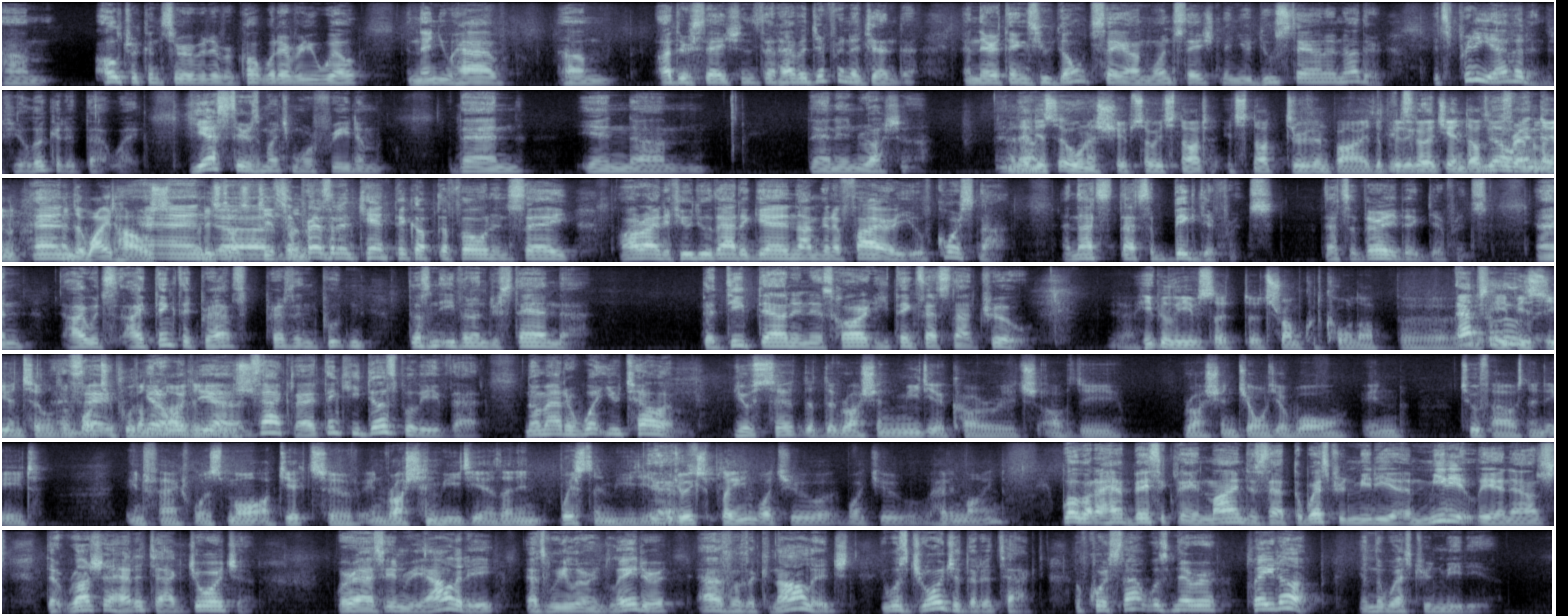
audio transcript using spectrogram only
um, ultra conservative or call whatever you will, and then you have um, other stations that have a different agenda, and there are things you don't say on one station and you do say on another. It's pretty evident if you look at it that way. Yes, there's much more freedom than in um, than in Russia. And, then that- it's ownership, so it's not it's not driven by the political agenda of the No, and- Kremlin and, the White House, and, but it's just uh, different. The president can't pick up the phone and say, "All right, if you do that again, I'm going to fire you." Of course not, and that's that's a big difference. That's a very big difference. And I would I think that perhaps President Putin doesn't even understand that. That deep down in his heart, he thinks that's not true. Yeah, he believes that uh, Trump could call up uh, ABC and tell them And what to put on you the know, what- nightly yeah, news. exactly. I think he does believe that, no matter what you tell him. You said that the Russian media coverage of the Russian-Georgia war in 2008 in fact, was more objective in Russian media than in Western media. Yes. Could you explain what you what you have in mind? Well, what I have basically in mind is that the Western media immediately announced that Russia had attacked Georgia. Whereas in reality, as we learned later, as was acknowledged, it was Georgia that attacked. Of course, that was never played up in the Western media.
